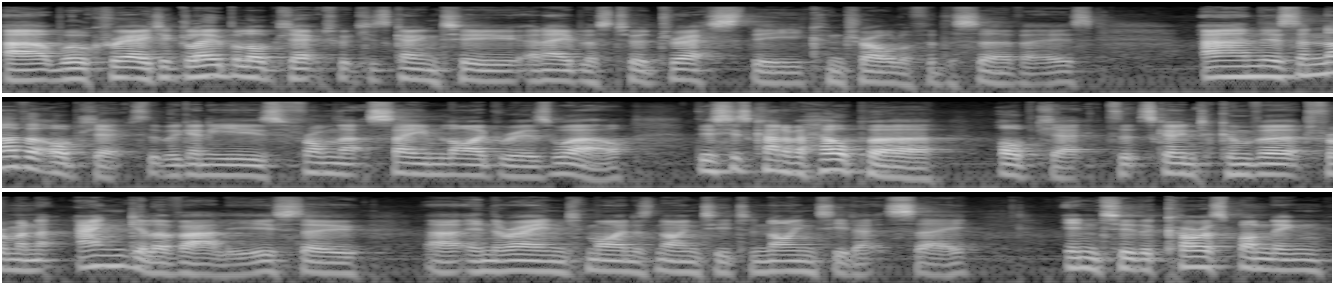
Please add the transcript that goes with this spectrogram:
Uh, we'll create a global object which is going to enable us to address the controller for the servos. And there's another object that we're going to use from that same library as well. This is kind of a helper object that's going to convert from an angular value, so uh, in the range minus 90 to 90, let's say, into the corresponding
